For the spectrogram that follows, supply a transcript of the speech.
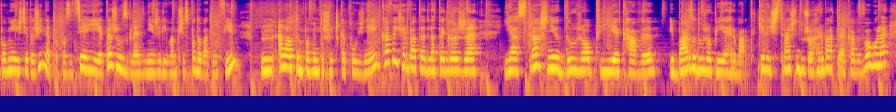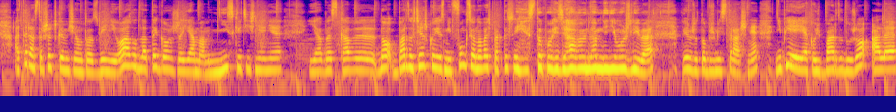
Bo mieliście też inne propozycje i je też uwzględnię, jeżeli Wam się spodoba ten film, Mm, ale o tym powiem troszeczkę później. Kawę i herbatę dlatego, że ja strasznie dużo piję kawy i bardzo dużo piję herbaty. Kiedyś strasznie dużo herbaty, a kawy w ogóle, a teraz troszeczkę mi się to zmieniło, a to dlatego, że ja mam niskie ciśnienie, ja bez kawy, no bardzo ciężko jest mi funkcjonować, praktycznie jest to, powiedziałabym, dla mnie niemożliwe. Wiem, że to brzmi strasznie. Nie piję jakoś bardzo dużo, ale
